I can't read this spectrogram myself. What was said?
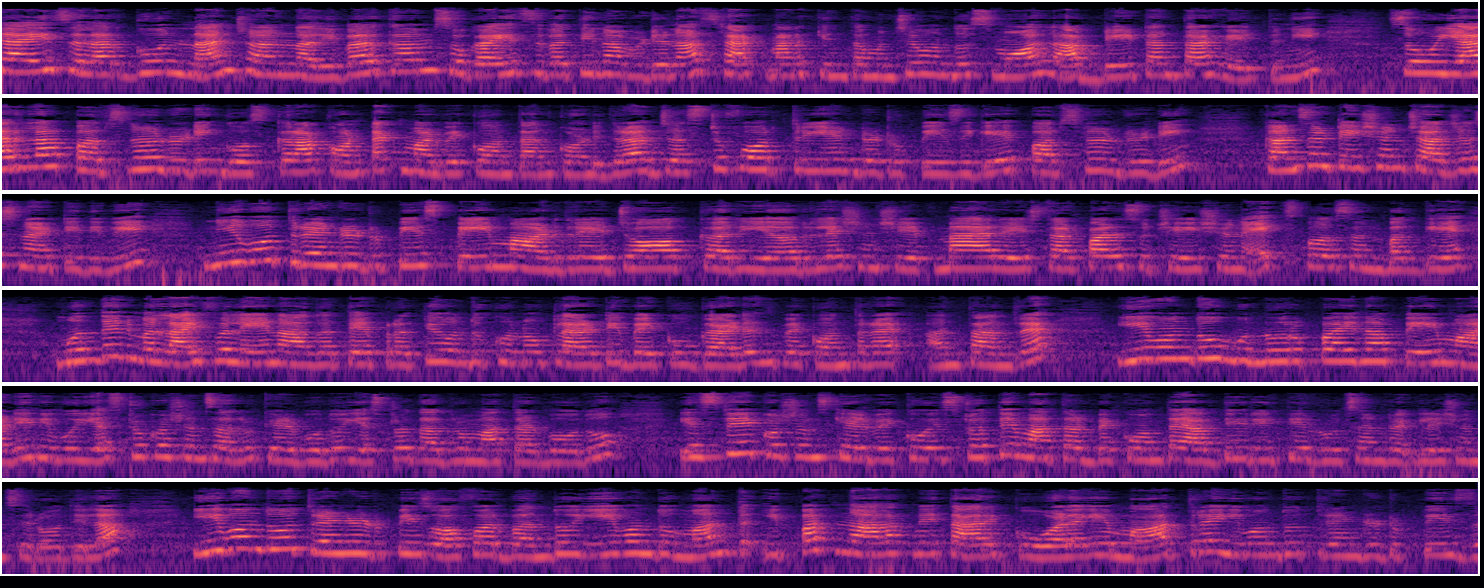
Guys ಎಲ್ಲರಿಗೂ ನನ್ channel welcome so guys ಇವತ್ತಿನ ವಿಡಿಯೋನ ಸ್ಟಾರ್ಟ್ ಮಾಡೋಕ್ಕಿಂತ ಮುಂಚೆ ಒಂದು ಸ್ಮಾಲ್ ಅಪ್ಡೇಟ್ ಅಂತ ಹೇಳ್ತೀನಿ. ಸೊ ಯಾರೆಲ್ಲ ಪರ್ಸನಲ್ ರೀಡಿಂಗ್ ಗೋಸ್ಕರ ಕಾಂಟ್ಯಾಕ್ಟ್ ಮಾಡಬೇಕು ಅಂತ ಅನ್ಕೊಂಡಿದ್ರ ಜಸ್ಟ್ ಫಾರ್ ತ್ರೀ ಹಂಡ್ರೆಡ್ ರುಪೀಸ್ಗೆ ಪರ್ಸನಲ್ ರೀಡಿಂಗ್ ಕನ್ಸಲ್ಟೇಷನ್ ಚಾರ್ಜಸ್ನ ಇಟ್ಟಿದೀವಿ ನೀವು ತ್ರೀ ಹಂಡ್ರೆಡ್ ರುಪೀಸ್ ಪೇ ಮಾಡಿದ್ರೆ job career relationship marriage third party situation ex person ಬಗ್ಗೆ ಮುಂದೆ ನಿಮ್ಮ ಲೈಫ್ ಅಲ್ಲಿ ಏನಾಗುತ್ತೆ? ಪ್ರತಿಯೊಂದಕ್ಕೂ ಕ್ಲಾರಿಟಿ ಬೇಕು ಗೈಡೆನ್ಸ್ ಬೇಕು ಅಂತಾರೆ, ಅಂತ ಅಂದ್ರೆ ಈ ಒಂದು ಮುನ್ನೂರು ರೂಪಾಯಿನ ಪೇ ಮಾಡಿ ನೀವು ಎಷ್ಟು ಕ್ವಶನ್ಸ್ ಆದ್ರೂ ಕೇಳ್ಬೋದು, ಎಷ್ಟೊತ್ತಾದ್ರೂ ಮಾತಾಡಬಹುದು ಎಷ್ಟೇ ಕ್ವಶನ್ಸ್ ಕೇಳಬೇಕು, ಎಷ್ಟೊತ್ತೇ ಮಾತಾಡಬೇಕು ಅಂತ ಯಾವುದೇ ರೀತಿ ರೂಲ್ಸ್ ಅಂಡ್ ರೆಗ್ಯುಲೇಷನ್ಸ್ ಇರೋದಿಲ್ಲ. ಈ ಒಂದು ತ್ರೀ ಹಂಡ್ರೆಡ್ ರುಪೀಸ್ ಆಫರ್ ಬಂದು ಈ ಒಂದು ಮಂತ್ ಇಪ್ಪತ್ನಾಲ್ಕನೇ ತಾರೀಕು ಒಳಗೆ ಮಾತ್ರ ಈ ಒಂದು ತ್ರೀ ಹಂಡ್ರೆಡ್ ರುಪೀಸ್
